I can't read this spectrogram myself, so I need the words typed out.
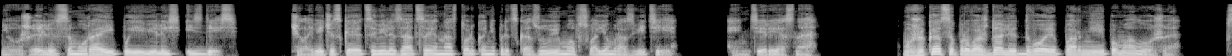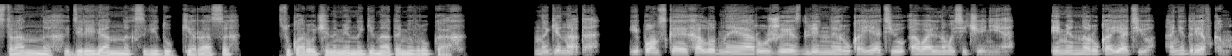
Неужели самураи появились и здесь? Человеческая цивилизация настолько непредсказуема в своем развитии? Интересно. Мужика сопровождали двое парней помоложе, в странных деревянных с виду керасах с укороченными нагинатами в руках. Нагината. Японское холодное оружие с длинной рукоятью овального сечения. Именно рукоятью, а не древком,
